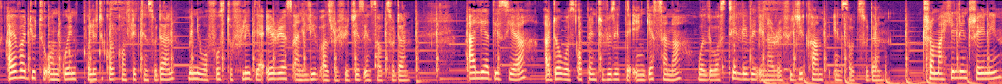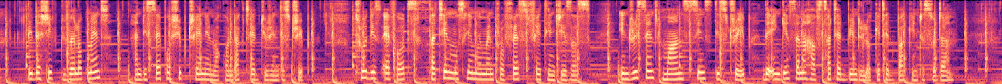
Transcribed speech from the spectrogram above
However, due to ongoing political conflict in Sudan, many were forced to flee their areas and live as refugees in South Sudan. Earlier this year, a door was opened to visit the Ingessana while they were still living in a refugee camp in South Sudan. Trauma healing training, leadership development, and discipleship training were conducted during this trip. Through these efforts, 13 Muslim women professed faith in Jesus. In recent months since this trip, the Ingessana have started being relocated back into Sudan.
